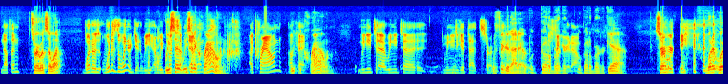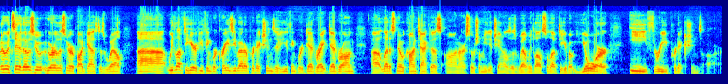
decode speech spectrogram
Nothing. Sorry, what's the what? What is what does the winner get? Are we are we? We said we said a crown. A crown. We- Okay. A crown. We need to we need to we need to get that started. We'll figure that out. We'll go to We'll Burger. figure it out. We'll go to Burger King. Yeah. So what, what I would say to those who, who are listening to our podcast as well, uh, we'd love to hear if you think we're crazy about our predictions, if you think we're dead right, dead wrong. Uh, let us know. Contact us on our social media channels as well. We'd also love to hear about your E3 predictions are.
